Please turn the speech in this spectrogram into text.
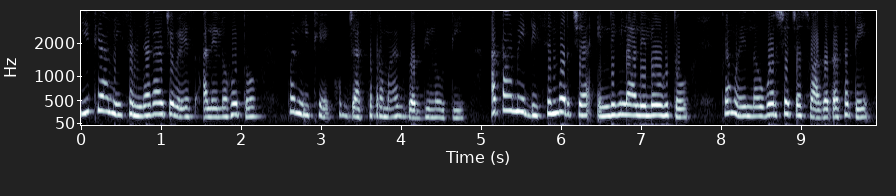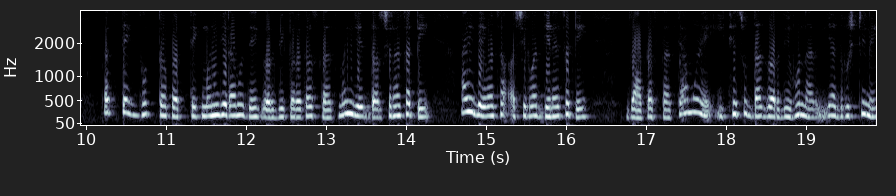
इथे आम्ही संध्याकाळच्या वेळेस आलेलो होतो पण इथे खूप जास्त प्रमाणात गर्दी नव्हती. आता आम्ही डिसेंबरच्या एंडिंगला आलेलो होतो. त्यामुळे नववर्षाच्या स्वागतासाठी प्रत्येक भक्त प्रत्येक मंदिरामध्ये गर्दी करत असतात म्हणजे दर्शनासाठी आणि देवाचा आशीर्वाद घेण्यासाठी जात असतात. त्यामुळे इथे सुद्धा गर्दी होणार या दृष्टीने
